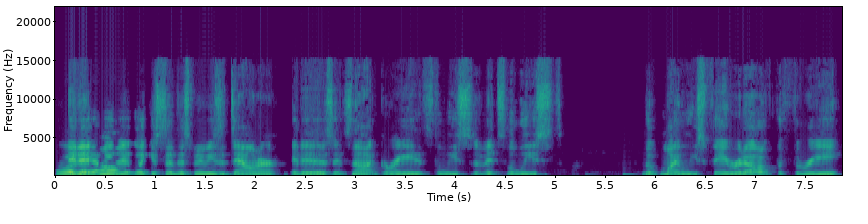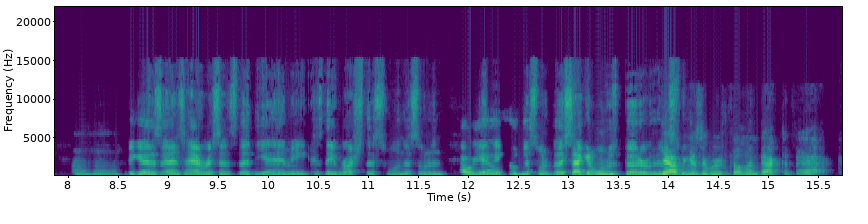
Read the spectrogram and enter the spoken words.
Well, it, I mean, it, like I said, this movie is a downer. It is. It's not great. It's the least. of It's the least. The my least favorite out of the three Mhm. because as ever since that yeah I mean because they rushed this one this one Oh yeah they filmed this one the second one was better than Yeah, because one. they were filming back to back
